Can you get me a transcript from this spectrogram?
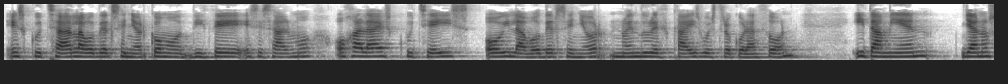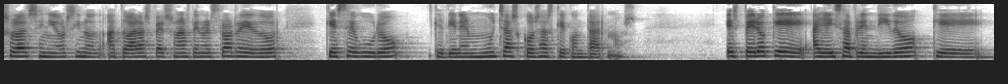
escuchar la voz del Señor, como dice ese salmo, ojalá escuchéis hoy la voz del Señor, no endurezcáis vuestro corazón. Y también, ya no solo al Señor, sino a todas las personas de nuestro alrededor, que seguro que tienen muchas cosas que contarnos. Espero que hayáis aprendido, que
